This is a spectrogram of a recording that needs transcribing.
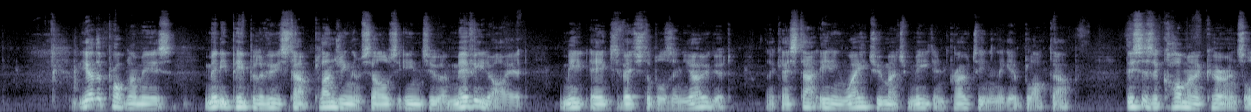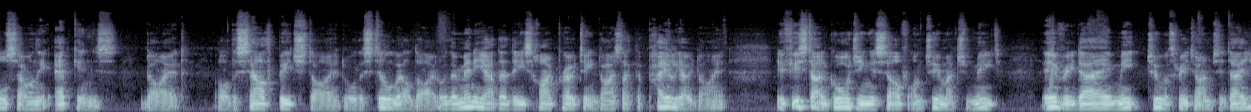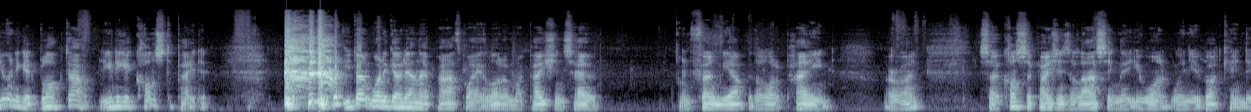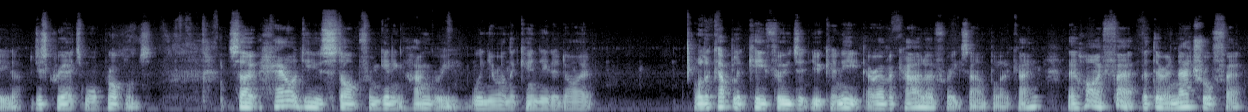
The other problem is many people who start plunging themselves into a MEVY diet, meat, eggs, vegetables, and yogurt, okay, start eating way too much meat and protein and they get blocked up. This is a common occurrence also on the Atkins diet or the South Beach diet or the Stillwell diet or are many other these high protein diets like the paleo diet if you start gorging yourself on too much meat every day, meat two or three times a day, you're going to get blocked up. You're going to get constipated. you don't want to go down that pathway. A lot of my patients have and phone me up with a lot of pain. All right. So constipation is the last thing that you want when you've got candida. It just creates more problems. So how do you stop from getting hungry when you're on the candida diet? Well, a couple of key foods that you can eat are avocado, for example. Okay, they're high fat, but they're a natural fat.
